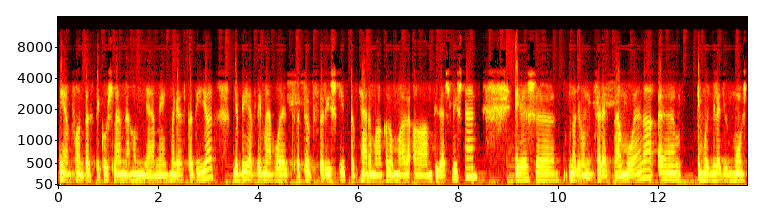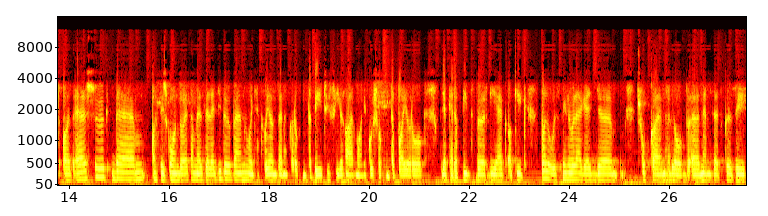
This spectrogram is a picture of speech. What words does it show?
milyen fantasztikus lenne, ha mi nyernénk meg ezt a díjat. Ugye a BFZ már volt többször is, két vagy három alkalommal a tízes listán, és nagyon szerettem volna hogy mi legyünk most az elsők, de azt is gondoltam ezzel egy időben, hogy hát olyan zenekarok, mint a Bécsi Filharmonikusok, mint a Bajorok, vagy akár a Pittsburghiek, akik valószínűleg egy sokkal nagyobb nemzetközi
